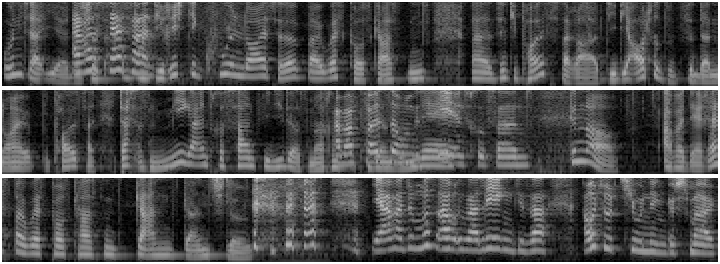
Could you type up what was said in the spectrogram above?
unterirdisch. Aber das, Stefan. Die, die, richtig coolen Leute bei West Coast Customs äh, sind die Polsterer, die die Autositze dann neu bepolstern. Das ist mega interessant, wie die das machen. Aber Polsterung so, nee, ist eh interessant. Genau. Aber der Rest bei West Coast Customs ganz, ganz schlimm. ja, aber du musst auch überlegen, dieser Autotuning-Geschmack,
